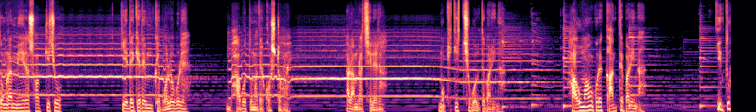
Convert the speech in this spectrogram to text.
তোমরা মেয়েরা সব কিছু কেঁদে কেঁদে মুখে বলো বলে ভাবো তোমাদের কষ্ট হয়। আর আমরা ছেলেরা মুখে কিচ্ছু বলতে পারি না। হাউ মাউ করে কাঁদতে পারি না। কিন্তু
